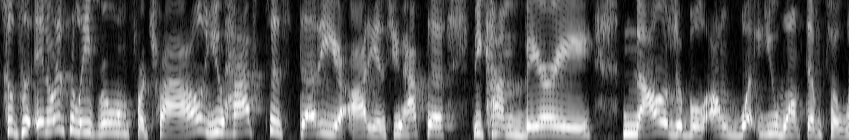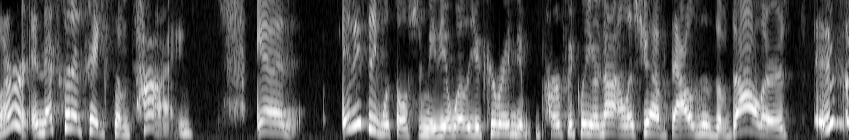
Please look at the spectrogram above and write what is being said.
So to, in order to leave room for trial, you have to study your audience. You have to become very knowledgeable on what you want them to learn. And that's going to take some time. And anything with social media, whether you're curating it perfectly or not, unless you have thousands of dollars, it's,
